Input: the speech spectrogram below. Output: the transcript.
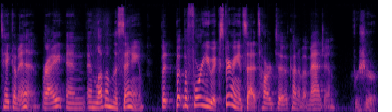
take them in, right? And and love them the same. But but before you experience that, it's hard to kind of imagine. For sure.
